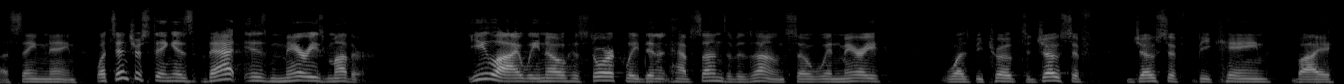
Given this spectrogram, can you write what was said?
uh, same name. What's interesting is that is Mary's mother. Eli, we know historically, didn't have sons of his own. So when Mary was betrothed to Joseph, Joseph became by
